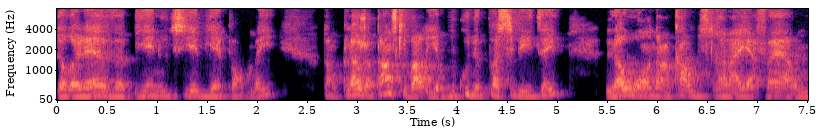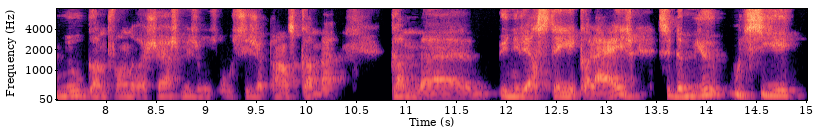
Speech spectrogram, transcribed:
de relève bien outillés, bien formés. Donc là, je pense qu'il y a beaucoup de possibilités. Là où on a encore du travail à faire, nous, comme fonds de recherche, mais aussi, je pense, comme, comme euh, université et collège, c'est de mieux outiller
